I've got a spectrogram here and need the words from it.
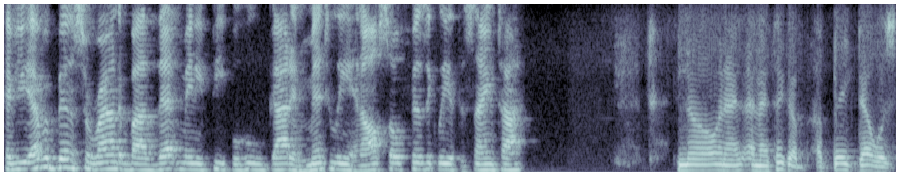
have you ever been surrounded by that many people who got it mentally and also physically at the same time? No, and I and I think a, a big that was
